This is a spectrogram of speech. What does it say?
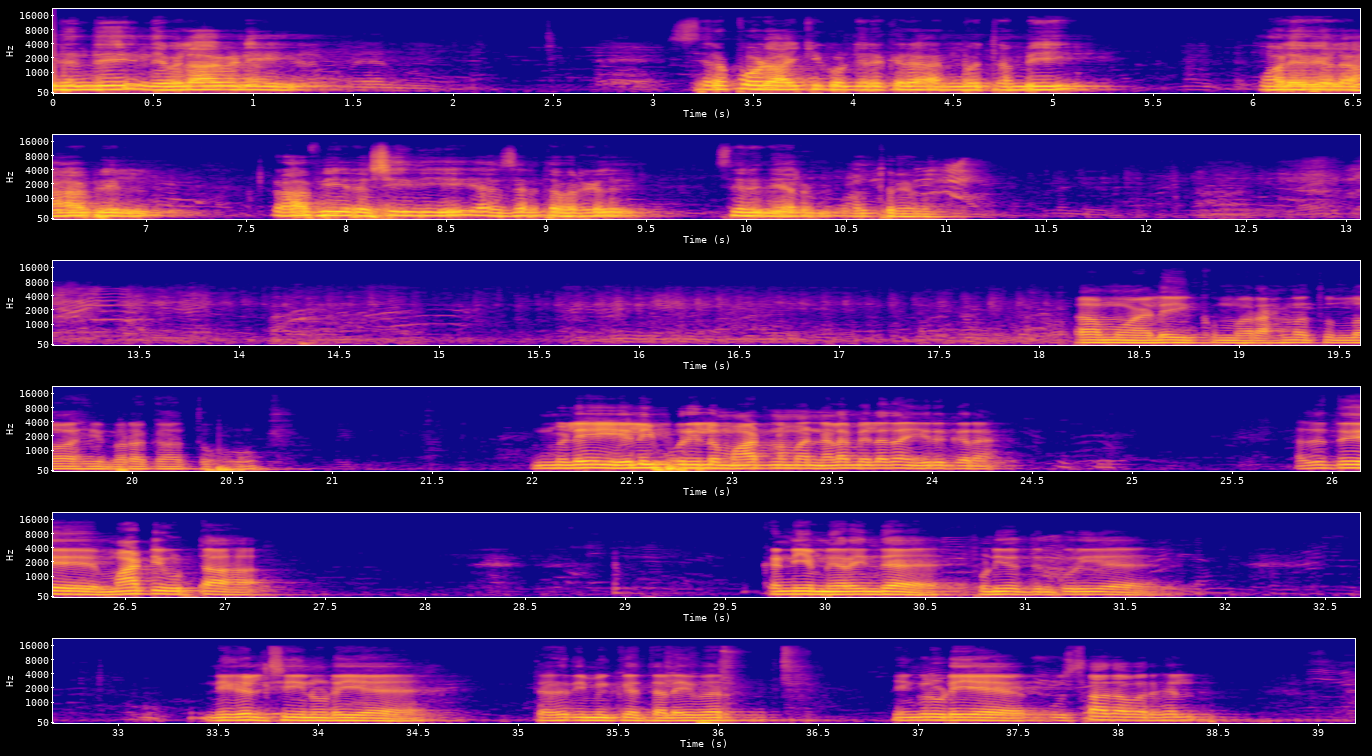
இருந்து இந்த விழாவினை சிறப்போடு ஆக்கி கொண்டிருக்கிற அன்பு தம்பி மௌலவி ஹாபில் ராபி ரஷீதி ஹசரத் அவர்கள் சிறு நேரம் வாழ்த்துறைகள். அலாம் அலைக்கும் வரஹ்மத்துல்லாஹி வரகாத்துஹு உண்மையிலேயே எலிப்பொறியில் மாட்டின நிலமையில தான் இருக்கிறேன். அது மாட்டி விட்டாக? கண்ணியம் நிறைந்த புனிதத்திற்குரிய நிகழ்ச்சியினுடைய தகுதிமிக்க தலைவர் எங்களுடைய உஸ்தாத் அவர்கள்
